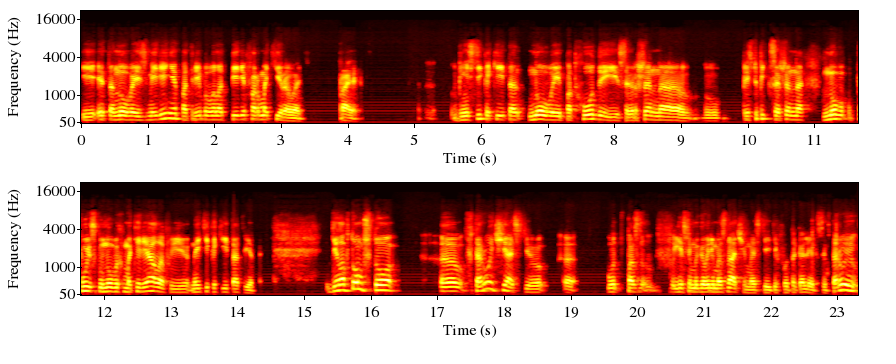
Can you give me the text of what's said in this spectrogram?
И это новое измерение потребовало переформатировать проект внести какие-то новые подходы и совершенно ну, приступить к совершенно нов, поиску новых материалов и найти какие-то ответы. Дело в том, что э, второй частью, э, вот если мы говорим о значимости этих фотоколлекций, второй,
